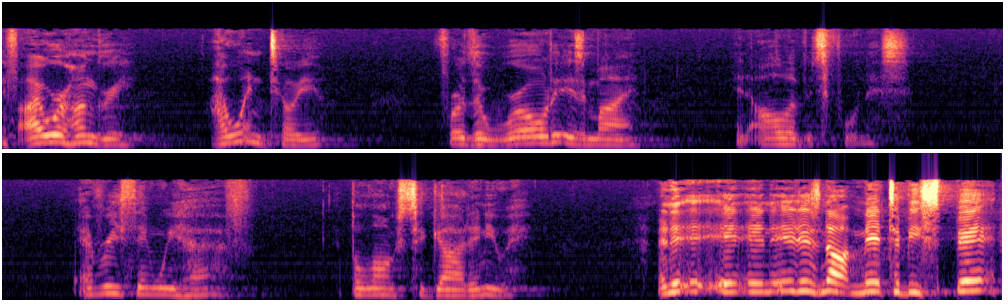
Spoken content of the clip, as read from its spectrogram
If I were hungry, I wouldn't tell you, for the world is mine in all of its fullness. Everything we have it belongs to God anyway. And it, it, and it is not meant to be spent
